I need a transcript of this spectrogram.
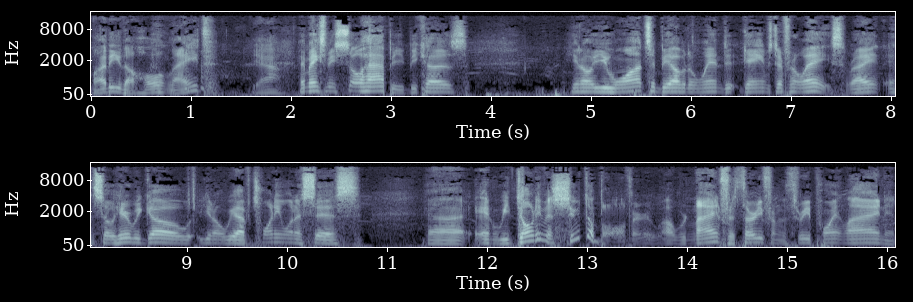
muddy the whole night? yeah, it makes me so happy because you know, you want to be able to win games different ways, right? And so here we go. You know, we have 21 assists, uh, and we don't even shoot the ball very well. We're nine for 30 from the three point line, and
